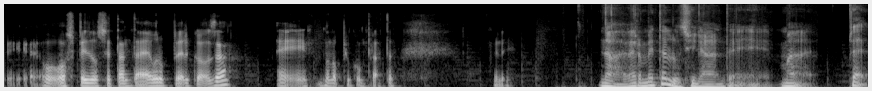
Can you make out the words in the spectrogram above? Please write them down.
eh, ho speso 70 euro per cosa? E non l'ho più comprato. Quindi No, è veramente allucinante, ma cioè,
